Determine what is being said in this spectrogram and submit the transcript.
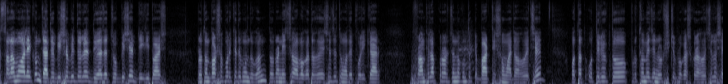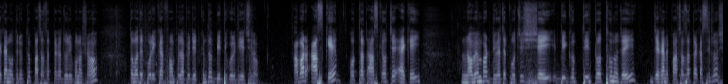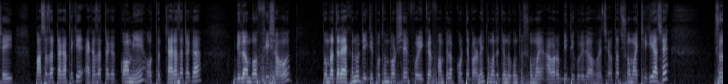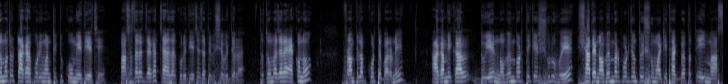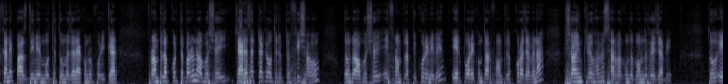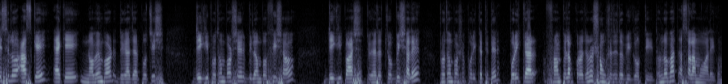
আসসালামু আলাইকুম, জাতীয় বিশ্ববিদ্যালয়ের দুই হাজার চব্বিশের ডিগ্রি পাস প্রথম বর্ষ পরীক্ষাতে বন্ধুগণ, তোমরা নিশ্চয় অবগত হয়েছে যে তোমাদের পরীক্ষার ফর্ম ফিল করার জন্য কিন্তু একটি বাড়তি সময় দেওয়া হয়েছে। অর্থাৎ অতিরিক্ত প্রথমে যে নোটিশটি প্রকাশ করা হয়েছিল, সেখানে অতিরিক্ত পাঁচ হাজার টাকা জরিমানা সহ তোমাদের পরীক্ষার ফর্ম ফিল আপের ডেট কিন্তু বৃদ্ধি করে দিয়েছিল। আবার আজকে, অর্থাৎ আজকে হচ্ছে একই নভেম্বর দুই হাজার পঁচিশ, সেই বিজ্ঞপ্তির তথ্য অনুযায়ী যেখানে পাঁচ হাজার টাকা ছিল, সেই পাঁচ হাজার টাকা থেকে এক হাজার টাকা কমিয়ে, অর্থাৎ চার হাজার টাকা বিলম্ব ফি সহ তোমরা যারা এখনও ডিগ্রি প্রথম বর্ষের পরীক্ষার ফর্ম ফিল আপ করতে পারোনি, তোমাদের জন্য কিন্তু সময় আবারও বৃদ্ধি করে দেওয়া হয়েছে। অর্থাৎ সময় ঠিকই আছে, শুধুমাত্র টাকার পরিমাণটা একটু কমিয়ে দিয়েছে। পাঁচ হাজারের জায়গা চার হাজার করে দিয়েছে জাতীয় বিশ্ববিদ্যালয়। তো তোমরা যারা এখনও ফর্ম ফিল আপ করতে পারোনি আগামীকাল দুইয়ে নভেম্বর থেকে শুরু হয়ে সাতে নভেম্বর পর্যন্ত সময়টি থাকবে, অর্থাৎ এই মাঝখানে পাঁচ দিনের মধ্যে তোমরা যারা এখনও পরীক্ষার ফর্ম ফিল করতে পারো না, অবশ্যই চার হাজার টাকা অতিরিক্ত ফি সহ তোমরা অবশ্যই এই ফর্ম ফিল করে নেবে। এরপরে কিন্তু আর ফর্ম ফিল করা যাবে না, স্বয়ংক্রিয়ভাবে সার্ভার কিন্তু বন্ধ হয়ে যাবে। তো এই ছিল আজকে একে নভেম্বর দুই হাজার পঁচিশ ডিগ্রি প্রথম বর্ষের বিলম্ব ফি সহ ডিগ্রি পাস দুই হাজার চব্বিশ সালে। প্রথম বর্ষ পরীক্ষার্থীদের পরীক্ষার ফর্ম ফিল করার জন্য সংশোধিত বিজ্ঞপ্তি। ধন্যবাদ আসসালামু আলাইকুম।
